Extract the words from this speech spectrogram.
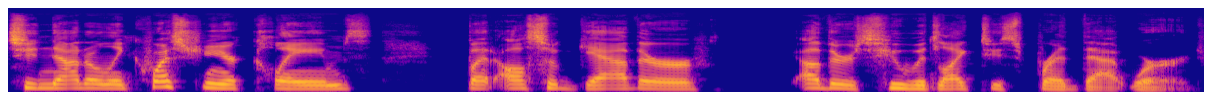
to not only question your claims but also gather others who would like to spread that word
